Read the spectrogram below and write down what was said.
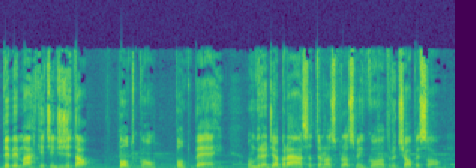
dbmarketingdigital.com.br. Um grande abraço, até o nosso próximo encontro. Tchau, pessoal.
